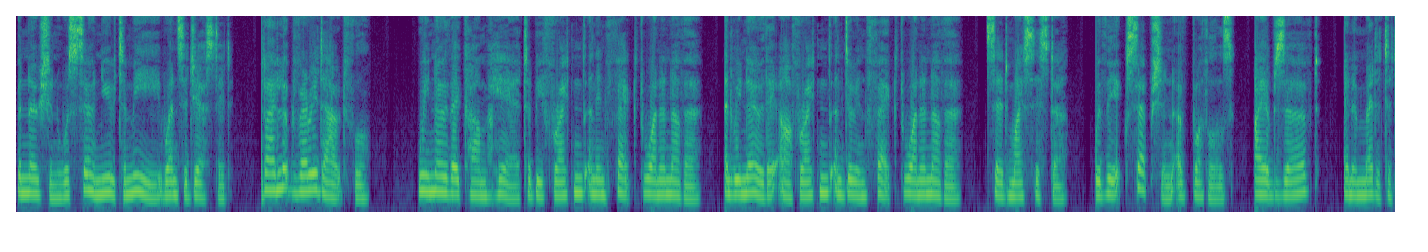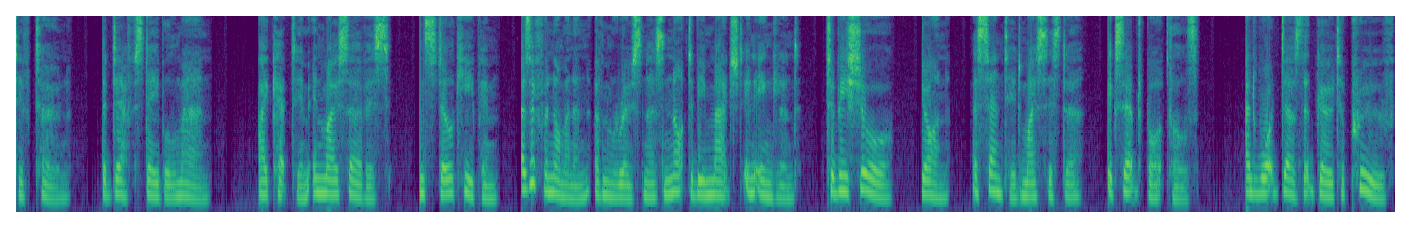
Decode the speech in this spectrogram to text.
The notion was so new to me when suggested, that I looked very doubtful. We know they come here to be frightened and infect one another, and we know they are frightened and do infect one another, said my sister, with the exception of Bottles, I observed, in a meditative tone, a deaf stable man. I kept him in my service, and still keep him, as a phenomenon of moroseness not to be matched in England, to be sure. John, assented my sister, except Bottles. And what does that go to prove?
